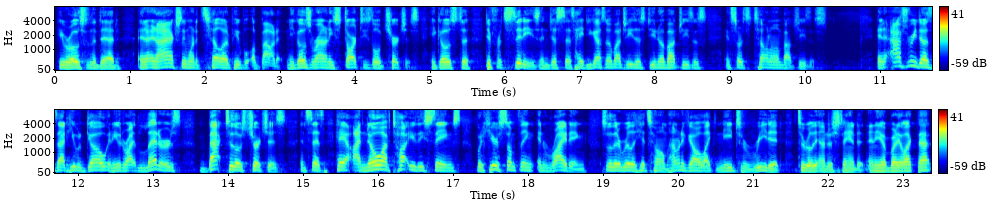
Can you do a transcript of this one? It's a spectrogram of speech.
he rose from the dead. And, and I actually want to tell other people about it. And he goes around and he starts these little churches. He goes to different cities and just says, hey, do you guys know about Jesus? Do you know about Jesus? And starts telling them about Jesus. And after he does that, he would go and he would write letters back to those churches and says, Hey, I know I've taught you these things, but here's something in writing so that it really hits home. How many of y'all like need to read it to really understand it? Anybody like that?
